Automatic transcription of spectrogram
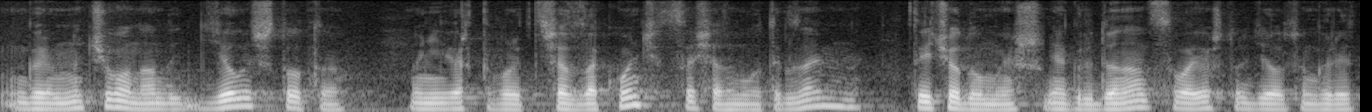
говорим, ну чего, надо делать что-то. Универ-то вроде сейчас закончится, сейчас будут экзамены. Ты что думаешь? Я говорю, да надо свое что делать. Он говорит,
